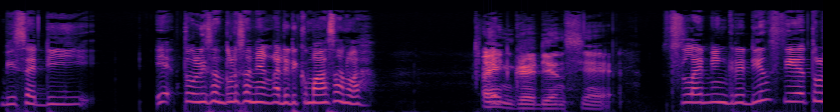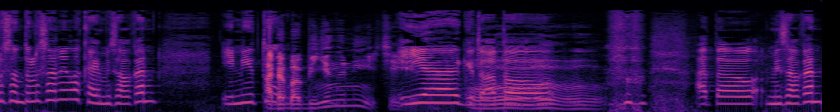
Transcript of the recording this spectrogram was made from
bisa di ya tulisan-tulisan yang ada di kemasan lah. Eh, ingredientsnya ya. selain ingredients ya tulisan-tulisannya lah. Kayak misalkan ini tuh ada babinya nggak nih? Ci? Iya, gitu, atau- Oh. atau misalkan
